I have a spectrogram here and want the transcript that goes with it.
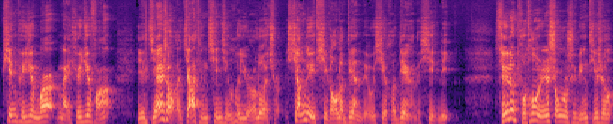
拼培训班、买学区房，也减少了家庭亲情和育儿乐趣，相对提高了电子游戏和电影的吸引力。随着普通人收入水平提升，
